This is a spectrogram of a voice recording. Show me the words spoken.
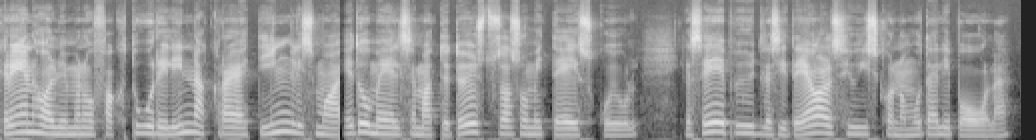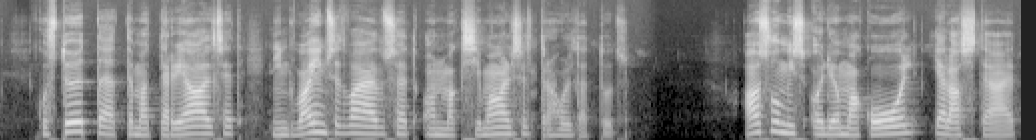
Kreenholmi manufaktuuri linnak rajati Inglismaa edumeelsemate tööstusasumite eeskujul ja see püüdles ideaalse ühiskonnamudeli poole, kus töötajate materiaalsed ning vaimsed vajadused on maksimaalselt rahuldatud. asumis oli oma kool ja lasteaed,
